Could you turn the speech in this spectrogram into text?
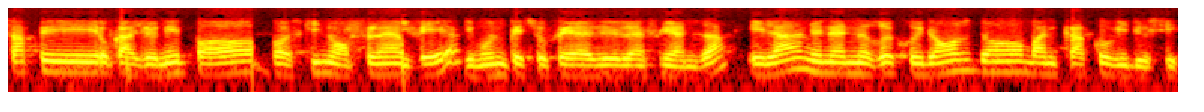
Ça peut occasionner par parce qu'ils ont plein hiver, du monde peut souffrir de l'influenza et là, nous avons une recrudence dans le cas Covid aussi.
